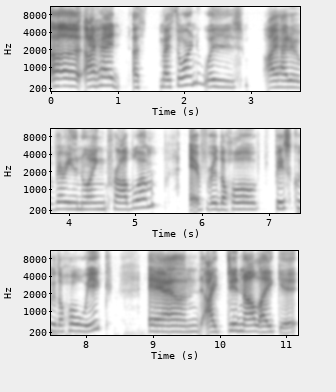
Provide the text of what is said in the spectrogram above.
Uh, I had a my thorn was I had a very annoying problem for the whole basically the whole week, and I did not like it.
